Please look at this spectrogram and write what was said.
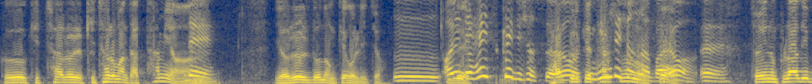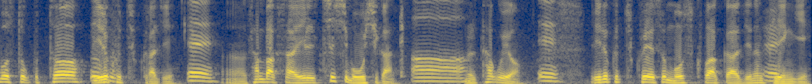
그 기차를, 기차로만 다 타면. 네. 열흘도 넘게 걸리죠. 음, 아니 근데 근데 헬스케 다 드셨어요. 좀 힘드셨나. 봐요. 예. 저희는 블라디보스톡부터 이르크츠크까지. 예. 어, 3박 4일 75시간을 아, 타고요. 예. 이르크츠크에서 모스크바까지는 예. 비행기.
